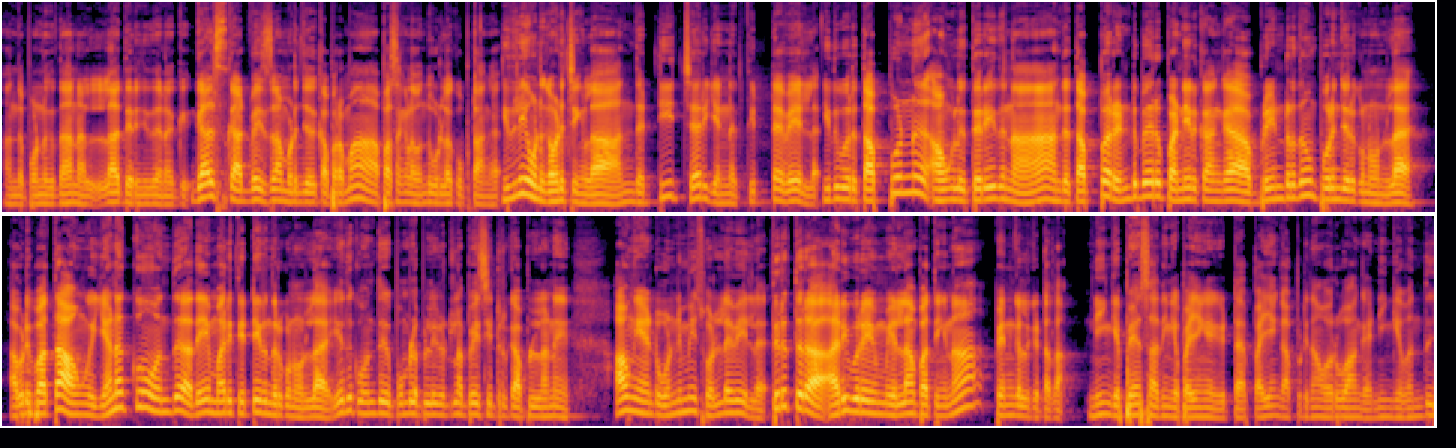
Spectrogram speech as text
அந்த பொண்ணுக்கு தான் நல்லா தெரிஞ்சது எனக்கு. கேர்ள்ஸ்க்கு அட்வைஸ்லாம் முடிஞ்சதுக்கு அப்புறமா பசங்களை வந்து உள்ள கூப்பிட்டாங்க. இதுலயும் ஒன்று கவனிச்சிங்களா? அந்த டீச்சர் என்னை திட்டவே இல்லை. இது ஒரு தப்புன்னு அவங்களுக்கு தெரியுதுன்னா அந்த தப்பை ரெண்டு பேரும் பண்ணியிருக்காங்க அப்படின்றதும் புரிஞ்சிருக்கணும்ல. அப்படி பார்த்தா அவங்க எனக்கும் வந்து அதே மாதிரி திட்டி இருந்திருக்கணும்ல. எதுக்கு வந்து பொம்பளை பிள்ளைகிட்டலாம் பேசிட்டு இருக்கா அப்படிலான்னு அவங்க என்கிட்ட ஒன்றுமே சொல்லவே இல்லை. திருத்துற அறிவுரையும் எல்லாம் பார்த்தீங்கன்னா பெண்கள் கிட்ட தான். நீங்கள் பேசாதீங்க பையங்க கிட்ட. பையங்க அப்படி தான் வருவாங்க. நீங்கள் வந்து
